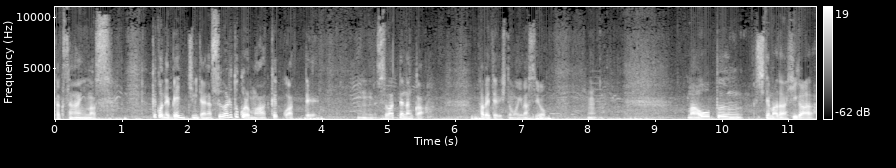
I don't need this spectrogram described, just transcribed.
たくさんいます。結構ね、ベンチみたいな座るところも結構あって、うん、座ってなんか食べてる人もいますよ。うん。まあ、オープンしてまだ日が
